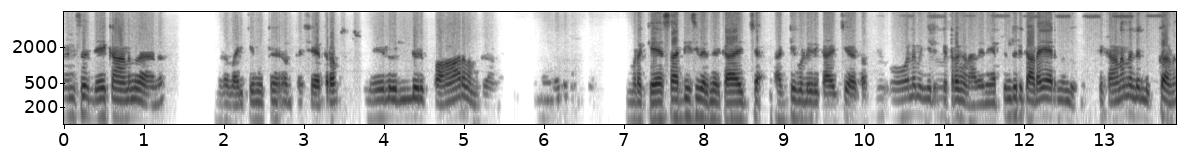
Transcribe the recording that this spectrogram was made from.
ഫ്രണ്ട്സ് ഇതേ കാണുന്നതാണ്. ഇവിടെ വരിക്കമുത്ത് അവിടുത്തെ ക്ഷേത്രം. മേളിൽ വലിയൊരു പാറ നമുക്ക് കാണാം. നമ്മുടെ K S R T C വരുന്ന ഒരു കാഴ്ച അടിപൊളി ഒരു കാഴ്ച കേട്ടോ ഓല ഓലമെഞ്ഞിൽ കെട്ടിടം കാണാം. അതെ നേരത്തെ എന്തൊരു കടയായിരുന്നു കാണാൻ നല്ല ലുക്കാണ്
